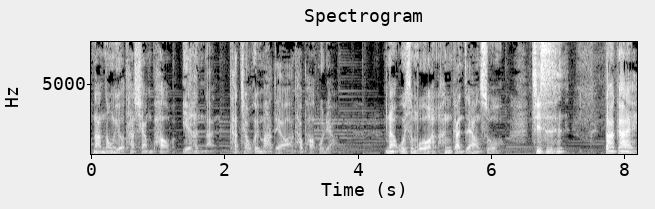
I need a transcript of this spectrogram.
那农友他想跑也很难，他脚会麻掉啊，他跑不了。那为什么我很敢这样说？其实。大概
